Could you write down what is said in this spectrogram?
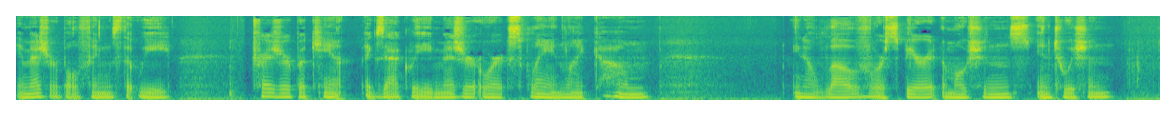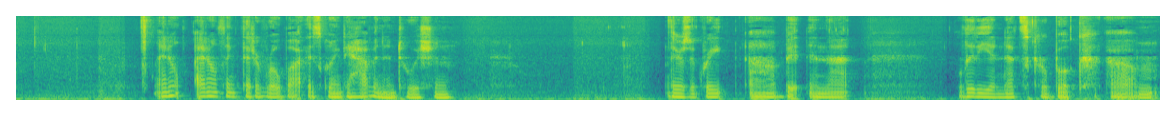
immeasurable things that we treasure but can't exactly measure or explain, like. Um, you know, love or spirit, emotions, intuition. I don't I don't think that a robot is going to have an intuition. There's a great uh, bit in that Lydia Netzer book um,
